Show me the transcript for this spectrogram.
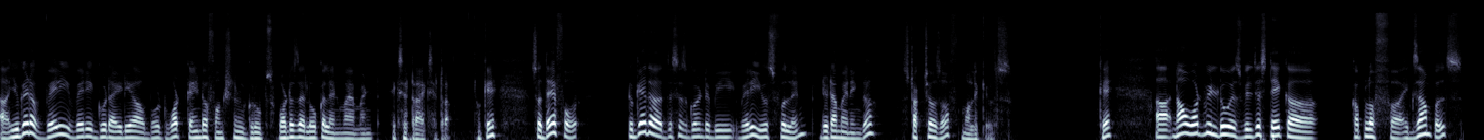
uh, you get a very very good idea about what kind of functional groups, what is the local environment etc etc. Okay. So, therefore, together this is going to be very useful in determining the structures of molecules. Okay. Uh, now, what we will do is we will just take a couple of uh, examples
